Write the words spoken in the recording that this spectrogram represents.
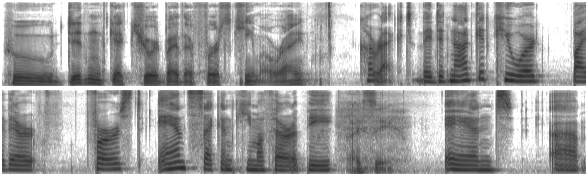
who didn't get cured by their first chemo, right? Correct. They did not get cured by their first and second chemotherapy. I see. And um,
